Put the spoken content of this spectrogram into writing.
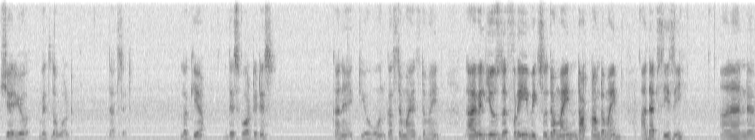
Share you with the world. That's it. Look here. This what it is. Connect your own customized domain. I will use the free Wix domain .com domain. Uh, that's easy. And uh,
